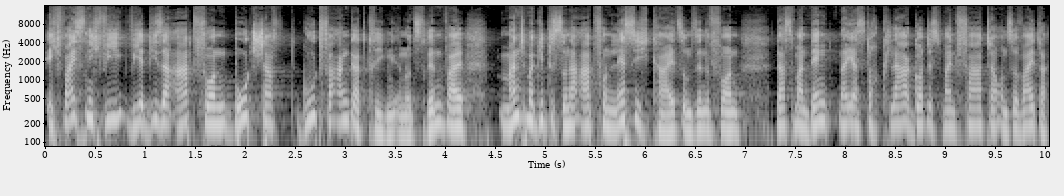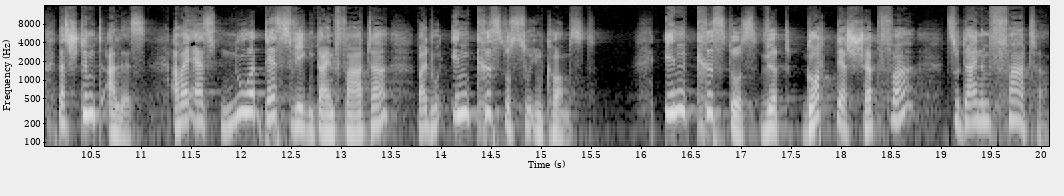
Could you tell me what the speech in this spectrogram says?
Ich weiß nicht, wie wir diese Art von Botschaft gut verankert kriegen in uns drin, weil manchmal gibt es so eine Art von Lässigkeit im Sinne von, dass man denkt, naja, ist doch klar, Gott ist mein Vater und so weiter. Das stimmt alles. Aber er ist nur deswegen dein Vater, weil du in Christus zu ihm kommst. In Christus wird Gott, der Schöpfer, zu deinem Vater.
